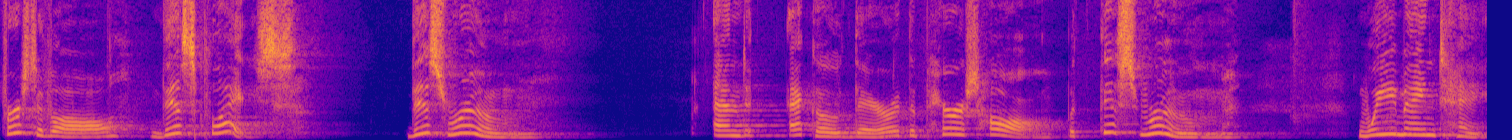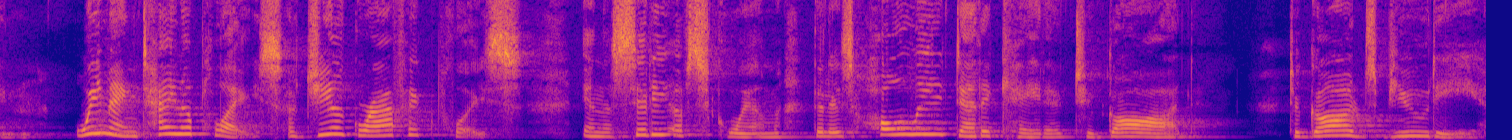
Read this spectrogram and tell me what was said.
First of all, this place, this room, and echoed there at the parish hall. But this room, we maintain. We maintain a place, a geographic place in the city of Sequim that is wholly dedicated to God, to God's beauty,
